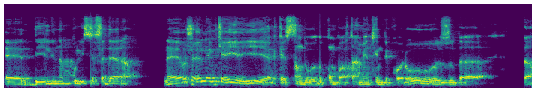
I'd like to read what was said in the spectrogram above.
é, dele na Polícia Federal. Né? Eu já elenquei aí a questão do, do comportamento indecoroso, da, da,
